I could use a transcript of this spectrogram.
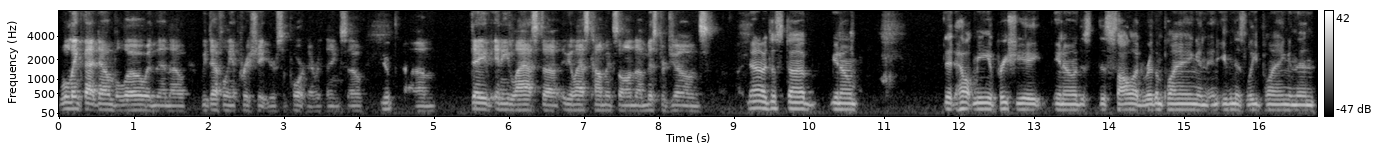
we'll link that down below, and then uh, we definitely appreciate your support and everything. So, yep. Um, Dave, any last uh, any last comments on uh, Mr. Jones? No, just uh, you know, it helped me appreciate you know this this solid rhythm playing and, and even his lead playing, and then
